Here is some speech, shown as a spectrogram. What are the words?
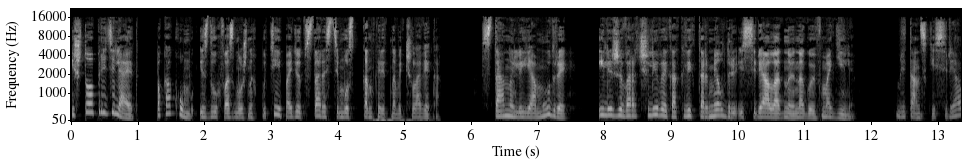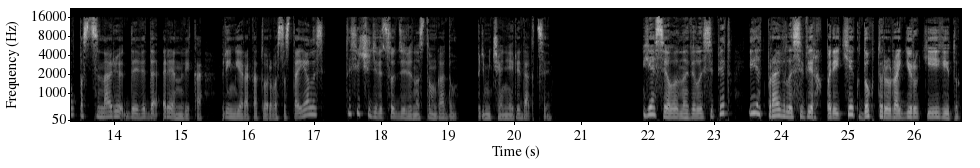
И что определяет, по какому из двух возможных путей пойдет в старости мозг конкретного человека? стану ли я мудрой или же ворчливой, как Виктор Мелдрю из сериала «Одной ногой в могиле». Британский сериал по сценарию Дэвида Ренвика, премьера которого состоялась в 1990 году. Примечание редакции. Я села на велосипед и отправилась вверх по реке к доктору Рагиру Киевиту,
